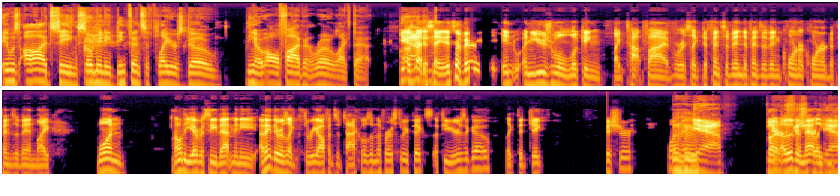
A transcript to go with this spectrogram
it was odd seeing so many defensive players go, you know, all five in a row like that. yeah, I was I about to say it's a very in, unusual looking like top five where it's like defensive end, defensive end, corner, corner, defensive end. Like one, I don't think you ever see that many. I think there was like three offensive tackles in the first three picks a few years ago, like the Jake Fisher one, Mhm. maybe. yeah. But Eric other than that, like yeah,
